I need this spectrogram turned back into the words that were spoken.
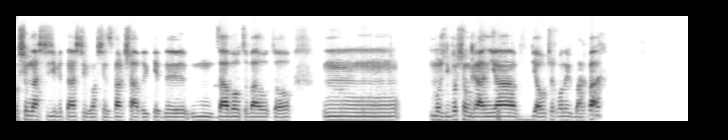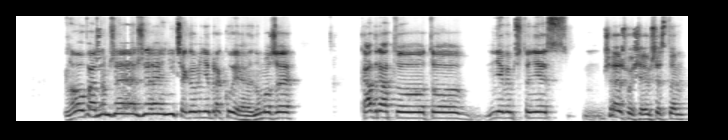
18-19 właśnie z Warszawy, kiedy mm, zaowocowało to mm, możliwością grania w biało-czerwonych barwach? No uważam, że, że niczego mi nie brakuje. No może kadra to, to nie wiem, czy to nie jest przeszłość. Ja już jestem,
